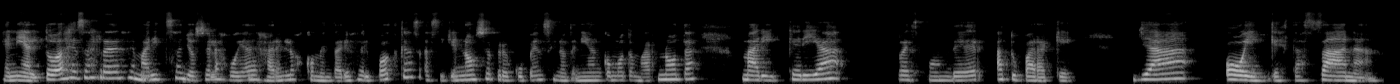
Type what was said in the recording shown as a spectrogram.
Genial. Todas esas redes de Maritza yo se las voy a dejar en los comentarios del podcast, así que no se preocupen si no tenían cómo tomar nota. Mari, quería responder a tu para qué. Ya hoy que estás sana,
